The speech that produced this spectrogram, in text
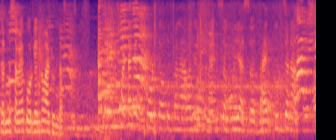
तर मग सगळ्या पोरग्यांका वाटून टाकतो फटाके फोडतो तुम्हाला आवाज येतो आणि सगळी असत. बाहेर खूप जण असत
